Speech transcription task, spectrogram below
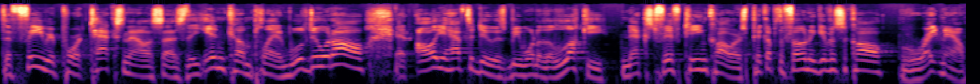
The fee report, tax analysis, the income plan, we'll do it all. And all you have to do is be one of the lucky next 15 callers. Pick up the phone and give us a call right now.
